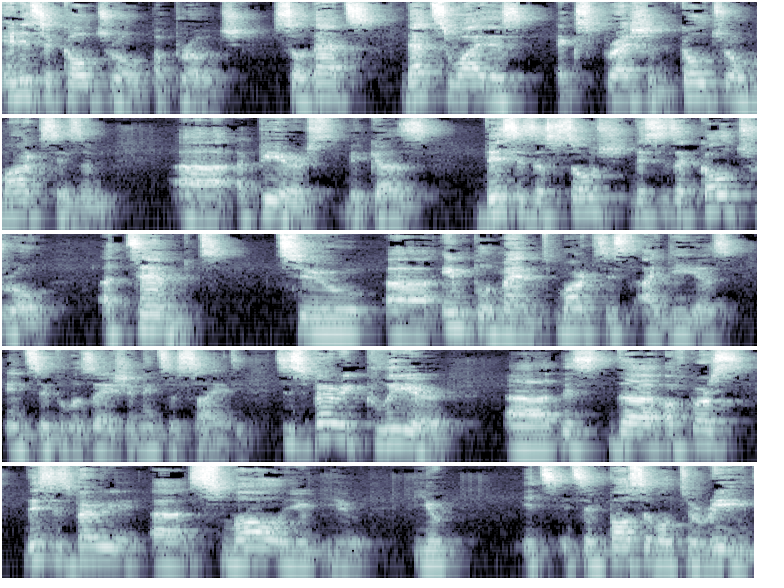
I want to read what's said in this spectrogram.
And it's a cultural approach. So that's that's why this expression cultural Marxism uh, appears because this is a social, this is a cultural attempt to uh, implement Marxist ideas in civilization, in society. This is very clear. Uh, this the of course this is very small. You you you it's it's impossible to read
